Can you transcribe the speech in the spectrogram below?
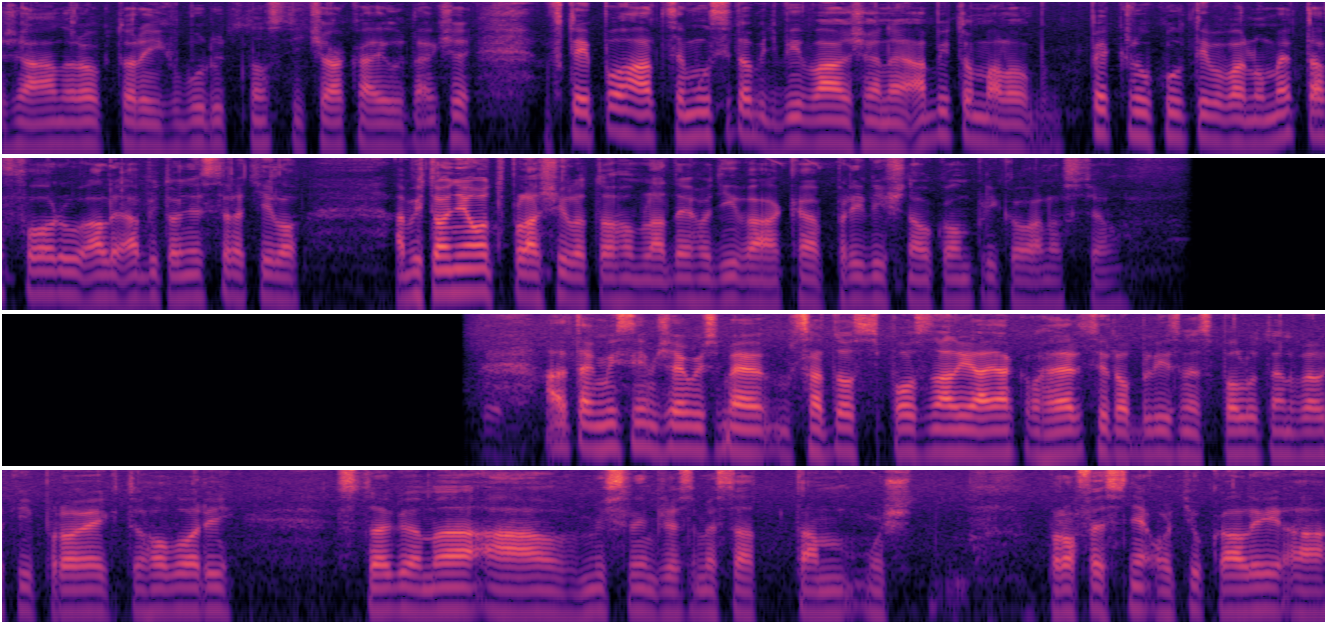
žánrov, ktorých v budúcnosti čakajú. Takže v tej pohádce musí to byť vyvážené, aby to malo peknú kultivovanú metaforu, ale aby to nestratilo, aby to neodplašilo toho mladého diváka prílišnou komplikovanosťou. Ale tak myslím, že už sme sa dosť poznali aj ako herci, robili sme spolu ten veľký projekt Hovory z TGM a myslím, že sme sa tam už profesne oťukali a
